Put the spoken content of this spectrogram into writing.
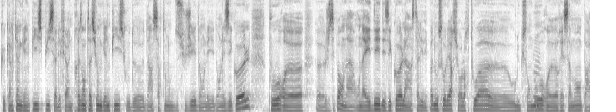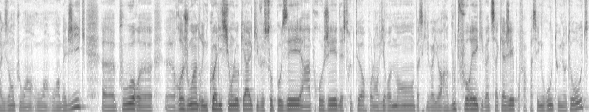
que quelqu'un de Greenpeace puisse aller faire une présentation de Greenpeace ou d'un certain nombre de sujets dans les, dans les écoles. Pour, je sais pas, on a, on a a aidé des écoles à installer des panneaux solaires sur leur toit euh, au Luxembourg mm. euh, récemment, par exemple, ou en, ou en, Belgique, euh, pour rejoindre une coalition locale qui veut s'opposer à un projet destructeur pour l'environnement, parce qu'il va y avoir un bout de forêt qui va être saccagé pour faire passer une route ou une autoroute,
